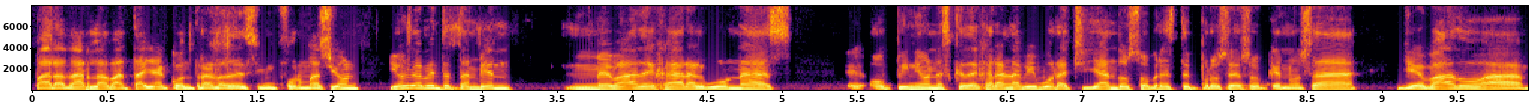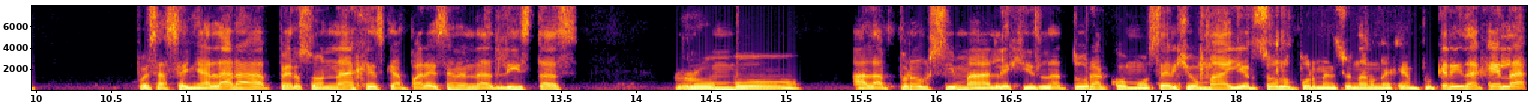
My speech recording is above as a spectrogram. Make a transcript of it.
para dar la batalla contra la desinformación y obviamente también me va a dejar algunas eh, opiniones que dejarán la víbora chillando sobre este proceso que nos ha llevado a pues a señalar a personajes que aparecen en las listas rumbo a la próxima legislatura como Sergio Mayer, solo por mencionar un ejemplo. Querida Gela,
